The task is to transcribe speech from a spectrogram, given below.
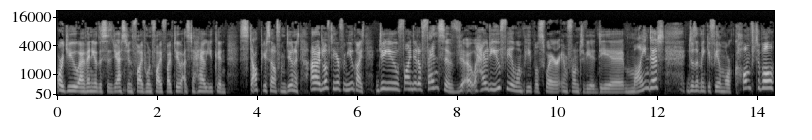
or do you have any other suggestions, 51552, as to how you can stop yourself from doing it? And I'd love to hear from you guys. Do you find it offensive? Uh, How do you feel when people swear in front of you? Do you mind it? Does it make you feel more comfortable?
